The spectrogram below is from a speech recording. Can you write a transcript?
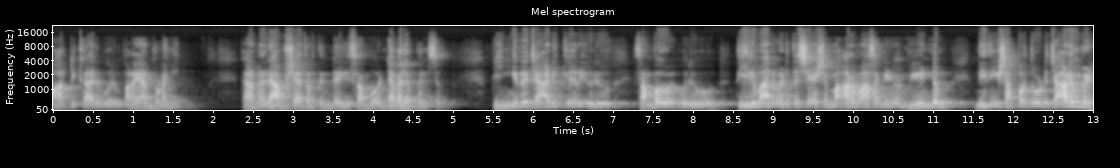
പാർട്ടിക്കാർ പോലും പറയാൻ തുടങ്ങി. കാരണം രാമക്ഷേത്രത്തിന്റെ ഈ സംഭവം ഡെവലപ്മെന്റ്സും അപ്പം ഇങ്ങനെ ചാടിക്കേറി ഒരു സംഭവം ഒരു തീരുമാനമെടുത്ത ശേഷം ആറുമാസം കഴിയുമ്പോൾ വീണ്ടും നിതീഷ് അപ്പുറത്തോട്ട് ചാടുമ്പോൾ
